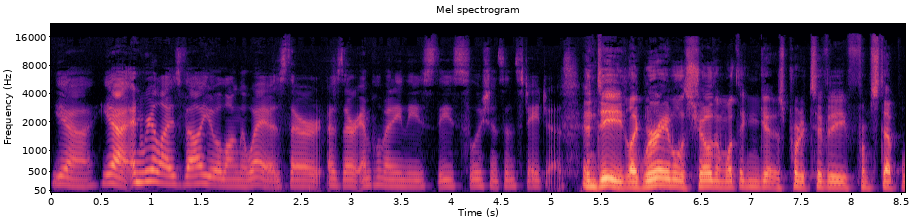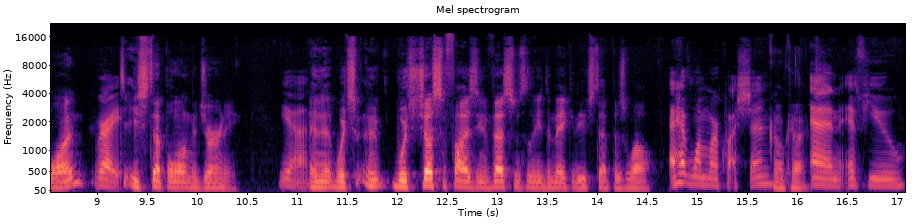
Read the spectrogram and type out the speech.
Yeah, yeah, and realize value along the way as they're as they're implementing these these solutions in stages. Indeed, like we're able to show them what they can get as productivity from step one right. to each step along the journey. Yeah, and then which which justifies the investments they need to make at each step as well. I have one more question. Okay, and if you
